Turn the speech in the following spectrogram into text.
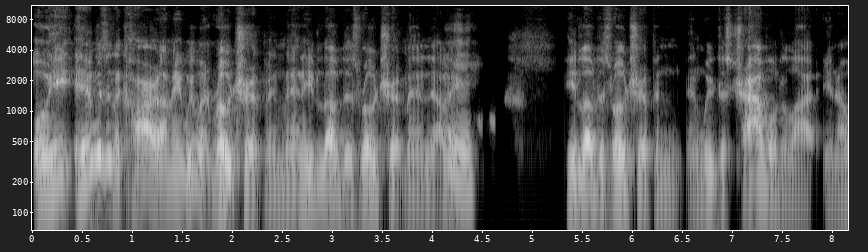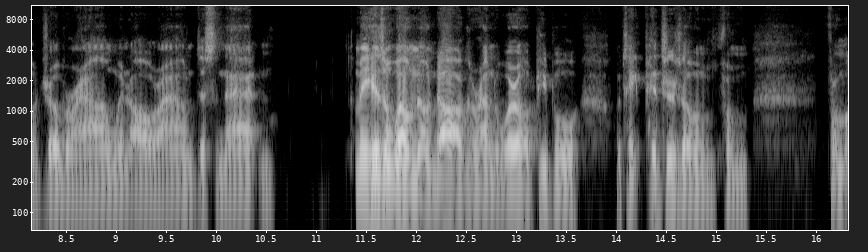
well, he he was in the car. I mean, we went road tripping, man. He loved this road trip, man. I Like Hmm. he loved his road trip, and and we just traveled a lot. You know, drove around, went all around, this and that. And I mean, he's a well-known dog around the world. People would take pictures of him from from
